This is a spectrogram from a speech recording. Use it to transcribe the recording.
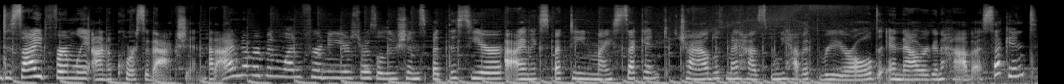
decide firmly on a course of action. And I've never been one for New Year's resolutions, but this year I'm expecting my second child with my husband. We have a three year old, and now we're gonna have a second,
